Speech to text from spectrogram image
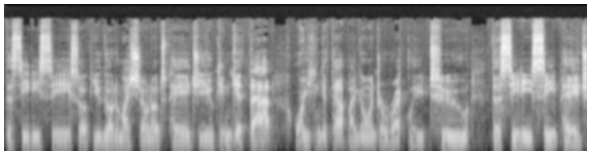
the CDC. So if you go to my show notes page, you can get that, or you can get that by going directly to the CDC page.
